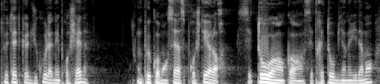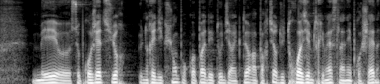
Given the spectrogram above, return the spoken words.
peut-être que du coup l'année prochaine, on peut commencer à se projeter. Alors, c'est tôt hein, encore, hein, c'est très tôt bien évidemment, mais euh, se projette sur une réduction, pourquoi pas, des taux directeurs à partir du troisième trimestre l'année prochaine.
